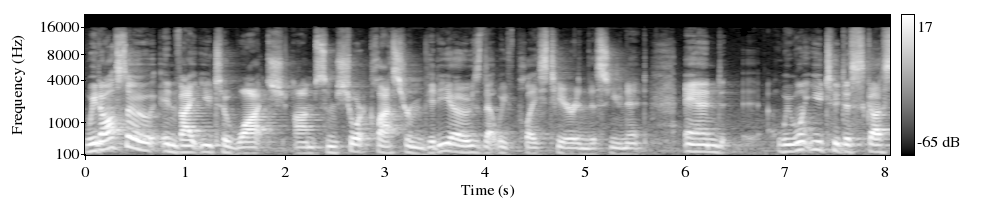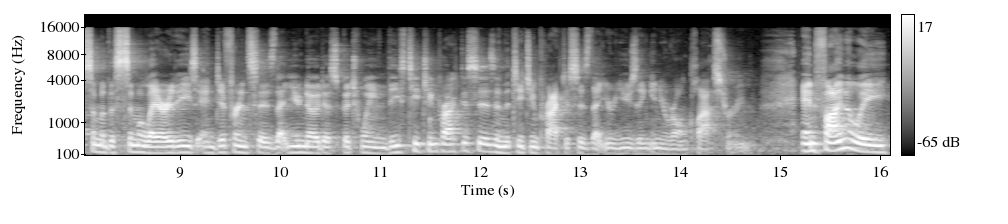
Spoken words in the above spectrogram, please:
We'd also invite you to watch um, some short classroom videos that we've placed here in this unit. And we want you to discuss some of the similarities and differences that you notice between these teaching practices and the teaching practices that you're using in your own classroom. And finally,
